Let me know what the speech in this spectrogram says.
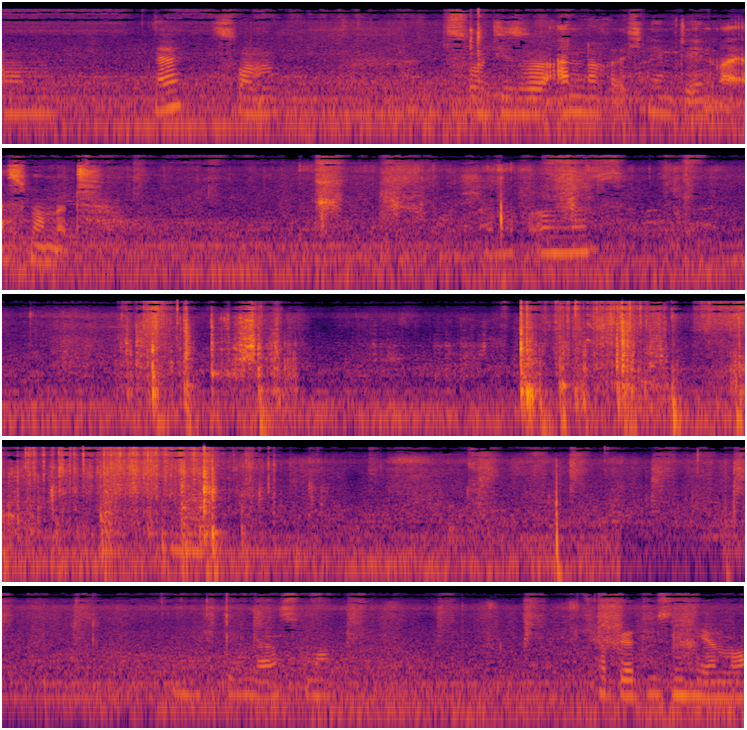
ähm, ne, zum, so diese andere. Ich nehme den mal erstmal mit. Brauche ich hier noch irgendwas? Nee. Gut. Nehme ich den erstmal. Ich habe ja diesen hier noch.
